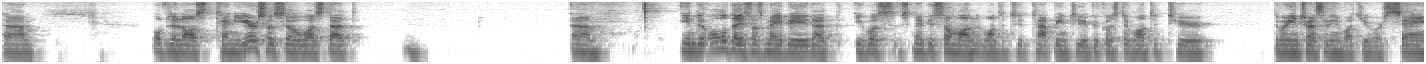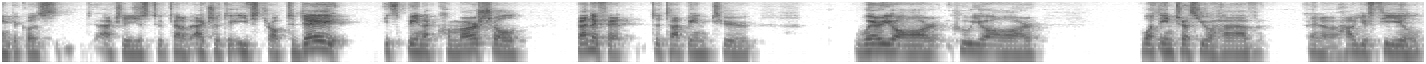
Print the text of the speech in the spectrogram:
um, over the last 10 years or so was that um, in the old days was maybe that it was maybe someone wanted to tap into you because they wanted to, they were interested in what you were saying because actually just to kind of actually to eavesdrop. Today, it's been a commercial benefit to tap into where you are, who you are, what interests you have, you know, how you feel.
